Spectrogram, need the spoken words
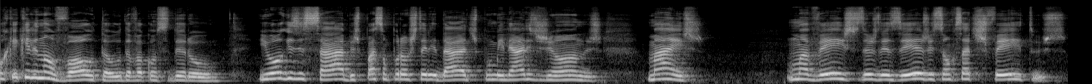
Por que, que ele não volta? Uddhava considerou. Yogis e sábios passam por austeridades por milhares de anos, mas, uma vez seus desejos são satisfeitos,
